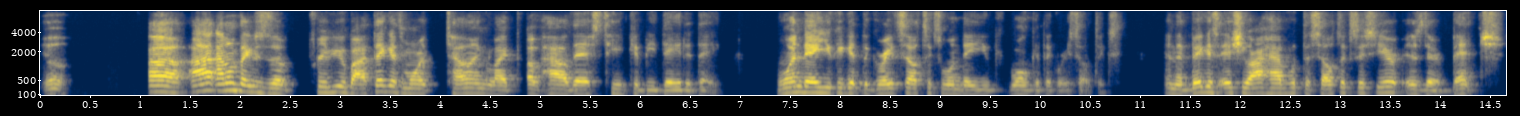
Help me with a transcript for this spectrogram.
Yep. Uh, I, I don't think this is a preview, but I think it's more telling like of how this team could be day to day. One day you could get the great Celtics, one day you won't get the great Celtics. And the biggest issue I have with the Celtics this year is their bench.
